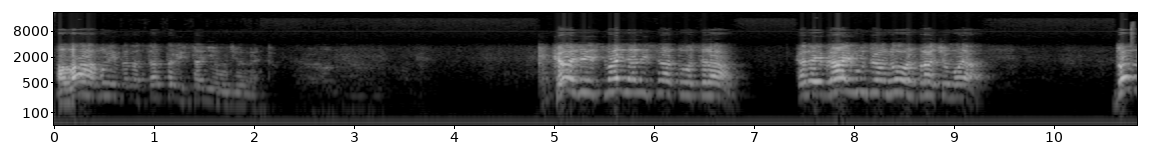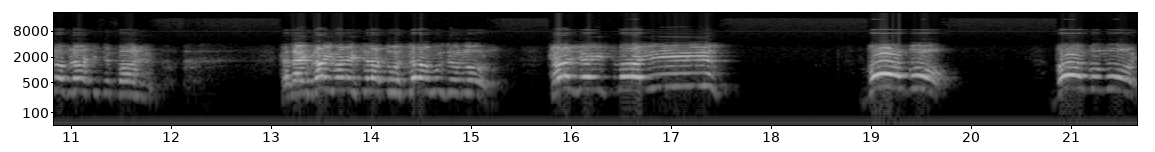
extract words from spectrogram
Allah molim da nas sastavi sa njim u džernetu. Kaže Ismail ali sratu osram, kada je Ibrahim uzeo nož, braćo moja, dobro vratite pažnju. Kada je Ibrahim a.s. uzeo nož, kaže Ismail, babo, babo moj,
